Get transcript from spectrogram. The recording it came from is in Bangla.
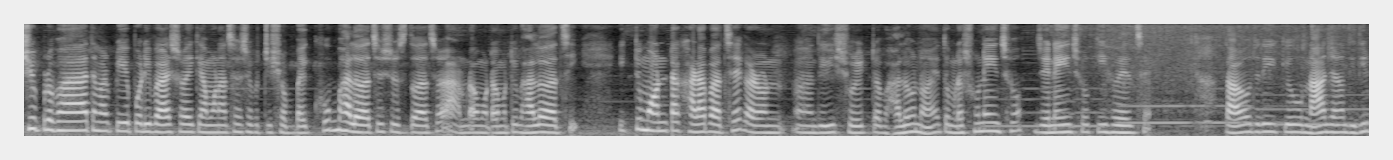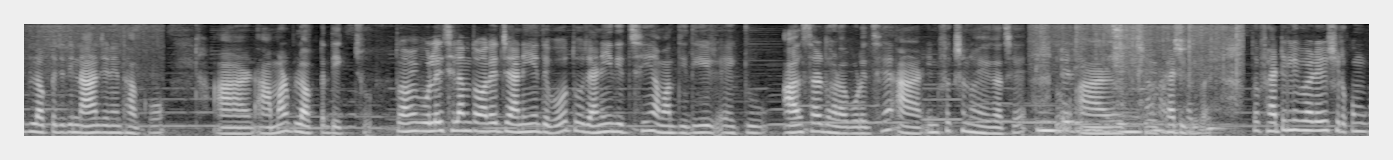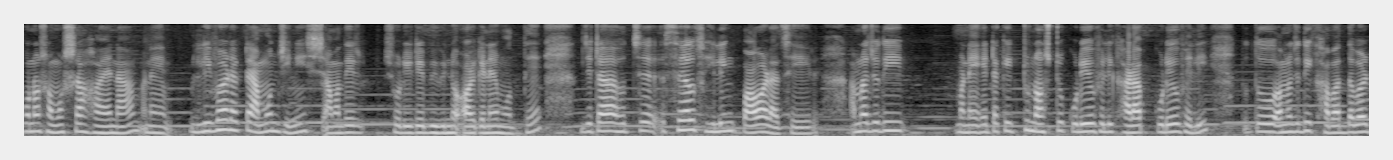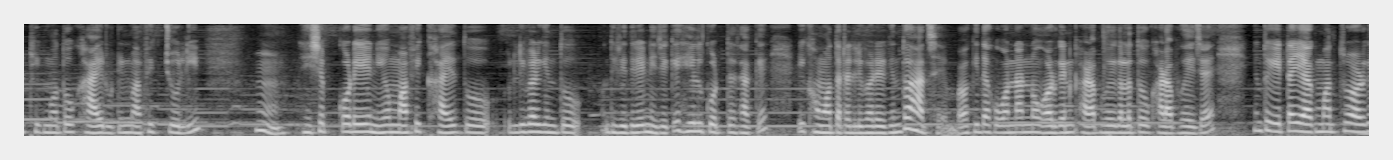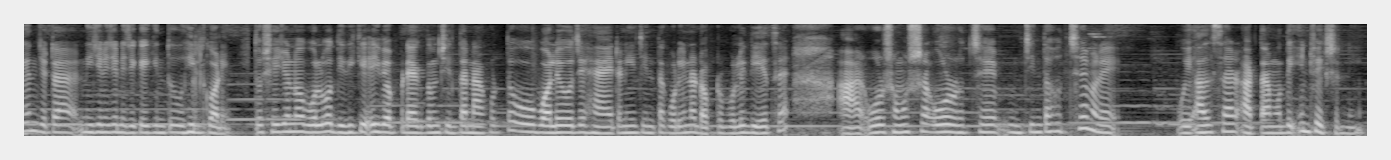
সুপ্রভাত, আমার প্রিয় পরিবার, সবাই কেমন আছে? আশা করছি সবাই খুব ভালো আছে, সুস্থ আছো আমরাও মোটামুটি ভালো আছি। একটু মনটা খারাপ আছে, কারণ দিদির শরীরটা ভালো নয়। তোমরা শুনেইছো, জেনেইছ কি হয়েছে। তাও যদি কেউ না জানো, দিদির ব্লগটা যদি না জেনে থাকো, আর আমার ব্লগটা দেখছ তো আমি বলেছিলাম তোমাদের জানিয়ে দেবো তো জানিয়ে দিচ্ছি আমার দিদির একটু আলসার ধরা পড়েছে আর ইনফেকশন হয়ে গেছে। আর ফ্যাটি লিভার তো ফ্যাটি লিভারের সেরকম কোনো সমস্যা হয় না। মানে লিভার একটা এমন জিনিস আমাদের শরীরে বিভিন্ন অর্গ্যানের মধ্যে যেটা হচ্ছে সেলফ হিলিং পাওয়ার আছে এর। আমরা যদি মানে এটাকে একটু নষ্ট করেও ফেলি খারাপ করেও ফেলি তো তো আমরা যদি খাবার দাবার ঠিক মতো খাই রুটিন মাফিক চলি হুম, হিসেব করে নিয়ম মাফিক খায়, তো লিভার কিন্তু ধীরে ধীরে নিজেকে হিল করতে থাকে। এই ক্ষমতাটা লিভারের কিন্তু আছে। বাকি দেখো, অন্যান্য অর্গ্যান খারাপ হয়ে গেলে তো খারাপ হয়ে যায়। কিন্তু এটাই একমাত্র অর্গ্যান যেটা নিজে নিজে নিজেকে কিন্তু হিল করে। তো সেই জন্য বলব, দিদিকে এই ব্যাপারে একদম চিন্তা না করতে। ও বলেও যে হ্যাঁ এটা নিয়ে চিন্তা করি না। ডক্টর বলে দিয়েছে। আর ওর সমস্যা, ওর হচ্ছে, চিন্তা হচ্ছে মানে ওই আলসার আর তার মধ্যে ইনফেকশন নেই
